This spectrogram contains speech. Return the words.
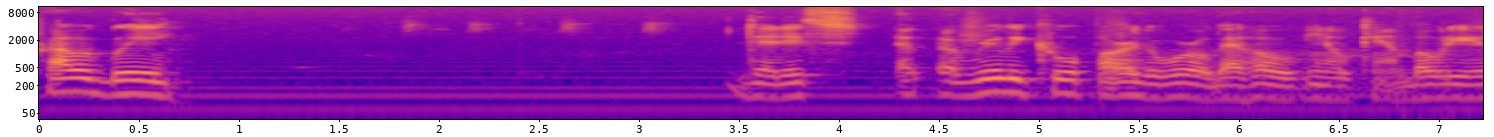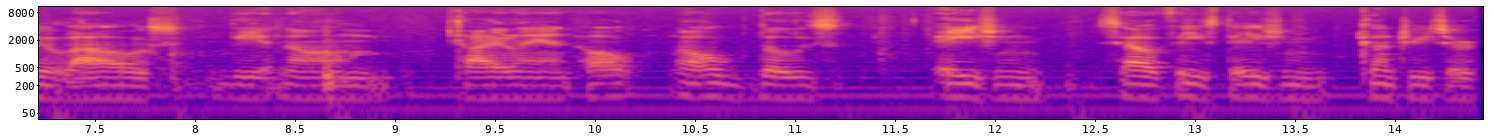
probably that it's a, a really cool part of the world. That whole, you know, Cambodia, Laos, Vietnam, Thailand, all all those Asian, Southeast Asian countries are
